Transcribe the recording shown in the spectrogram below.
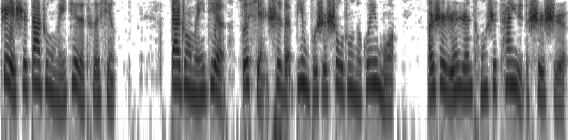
这也是大众媒介的特性。大众媒介所显示的并不是受众的规模，而是人人同时参与的事实。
